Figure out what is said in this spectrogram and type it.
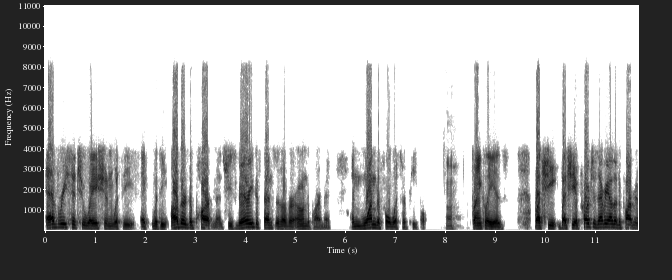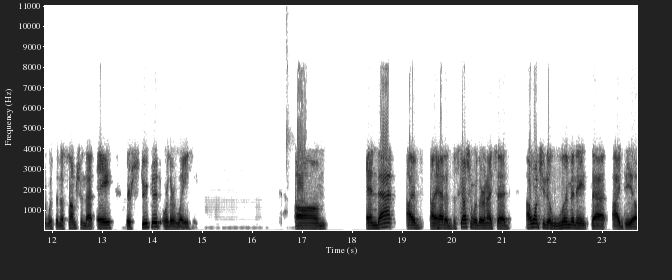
every situation with the with the other department. She's very defensive of her own department and wonderful with her people. Huh. Frankly, is but she but she approaches every other department with an assumption that a they're stupid or they're lazy. Um, and that I've I had a discussion with her and I said I want you to eliminate that idea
